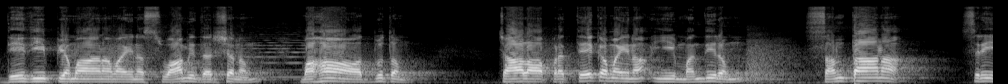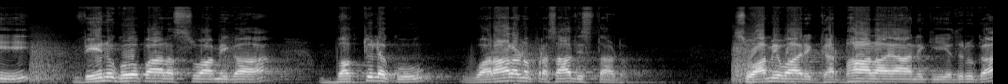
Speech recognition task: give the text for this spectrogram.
దేదీప్యమానమైన స్వామి దర్శనం మహా అద్భుతం. చాలా ప్రత్యేకమైన ఈ మందిరం సంతాన శ్రీ వేణుగోపాల స్వామిగా భక్తులకు వరాలను ప్రసాదిస్తాడు. స్వామివారి గర్భాలయానికి ఎదురుగా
